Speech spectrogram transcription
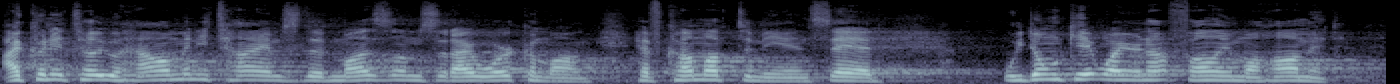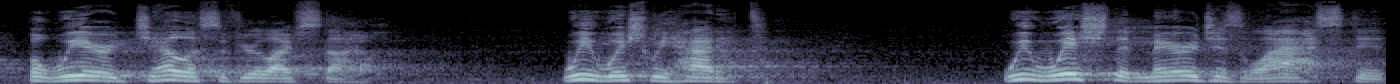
I couldn't tell you how many times the Muslims that I work among have come up to me and said, We don't get why you're not following Muhammad, but we are jealous of your lifestyle. We wish we had it. We wish that marriages lasted.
